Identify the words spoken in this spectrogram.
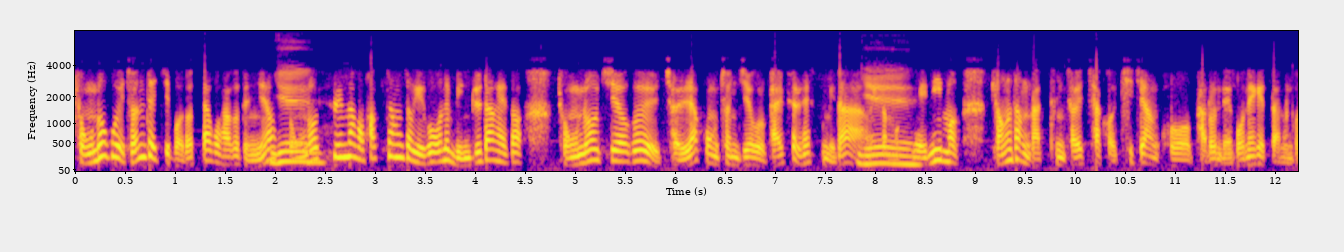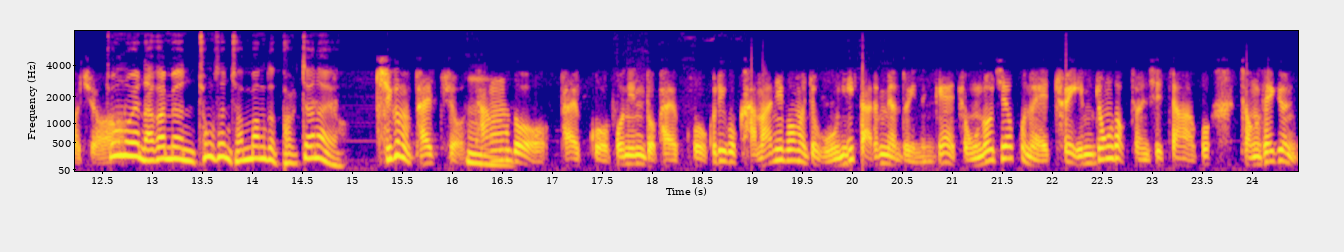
종로구에 전대집 얻었다고 하거든요. 예. 종로 출마가 확정적이고, 오늘 민주당에서 종로 지역을 전략공천 지역으로 발표를 했습니다. 예. 그러니까 뭐 괜히 뭐 경선 같은 절차 거치지 않고 바로 내보내겠다는 거죠. 종로에 나가면 총선 전망도 밝잖아요. 지금은 밝죠. 음. 당도 밝고 본인도 밝고 그리고 가만히 보면 좀 운이 따른 면도 있는 게 종로 지역구는 애초에 임종석 전 실장하고 정세균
